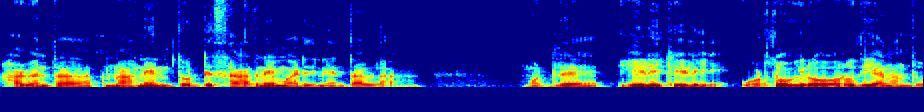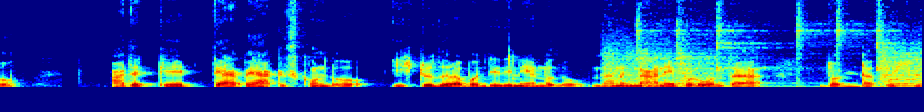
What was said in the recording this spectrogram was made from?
ಹಾಗಂತ ನಾನೇನು ದೊಡ್ಡ ಸಾಧನೆ ಮಾಡಿದ್ದೀನಿ ಅಂತ ಅಲ್ಲ. ಮೊದಲೇ ಹೇಳಿ ಕೇಳಿ ಹೊಡೆದೋಗಿರೋ ಹೃದಯ ನಂದು. ಅದಕ್ಕೆ ತ್ಯಾಪೆ ಹಾಕಿಸ್ಕೊಂಡು ಇಷ್ಟು ದೂರ ಬಂದಿದ್ದೀನಿ ಅನ್ನೋದು ನನಗೆ ನಾನೇ ಪಡುವಂಥ ದೊಡ್ಡ ಖುಷಿ.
